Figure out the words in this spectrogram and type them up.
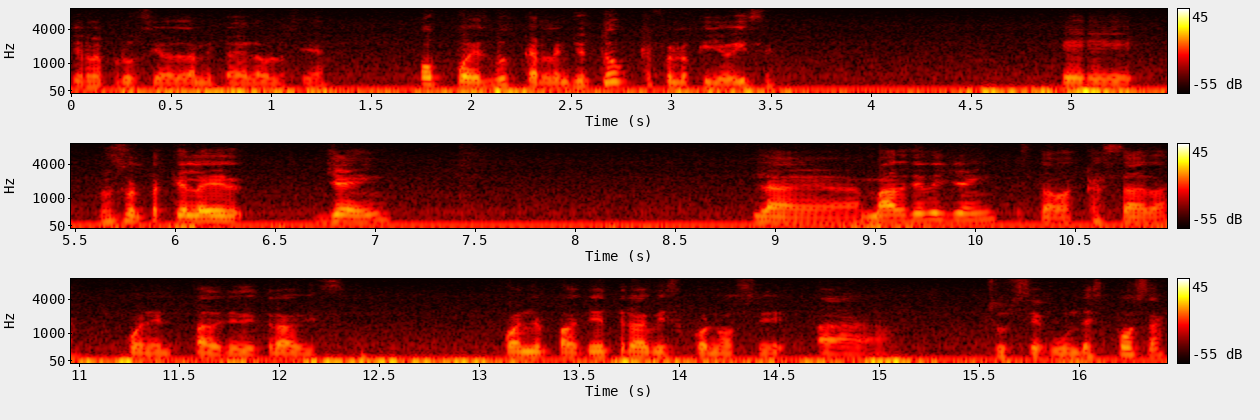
y reproducirla a la mitad de la velocidad. O puedes buscarla en YouTube, que fue lo que yo hice. Eh, resulta que la Jane, la madre de Jane, estaba casada con el padre de Travis. Cuando el padre de Travis conoce a su segunda esposa,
